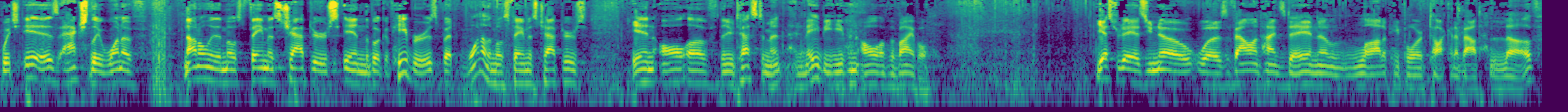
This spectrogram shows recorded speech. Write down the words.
Which is actually one of not only the most famous chapters in the book of Hebrews, but one of the most famous chapters in all of the New Testament, and maybe even all of the Bible. Yesterday, as you know, was Valentine's Day, and a lot of people are talking about love.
